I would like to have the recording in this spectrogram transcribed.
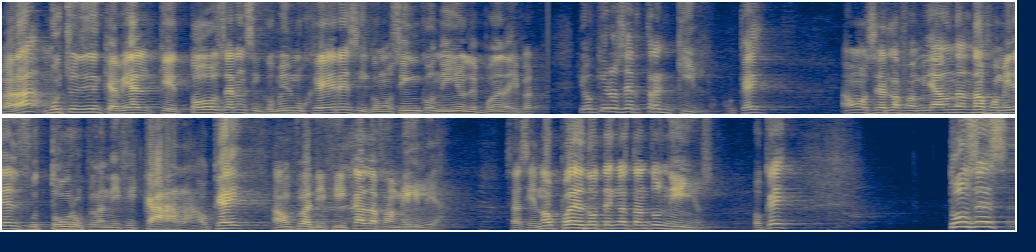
¿Verdad? Muchos dicen que había que todos eran 5 mil mujeres y como 5 niños le ponen ahí, pero yo quiero ser tranquilo, ¿ok? Vamos a ser la familia, una, una, familia del futuro, planificada, ¿ok? Vamos a planificar la familia. O sea, si no puedes, no tengas tantos niños, ¿ok? Entonces,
